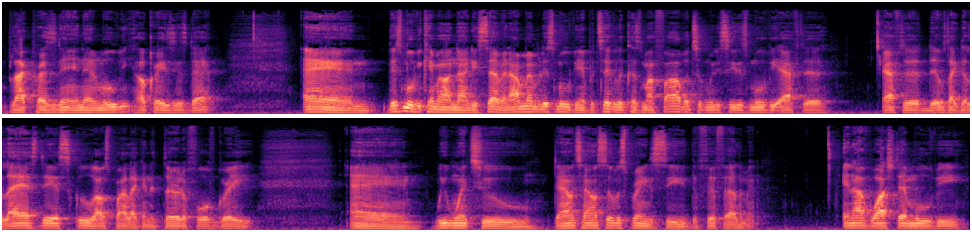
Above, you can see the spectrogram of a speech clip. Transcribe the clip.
black president in that movie. How crazy is that? And this movie came out in '97. I remember this movie in particular because my father took me to see this movie after after it was like the last day of school. I was probably like in the third or fourth grade, and we went to downtown Silver Spring to see The Fifth Element. And I've watched that movie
